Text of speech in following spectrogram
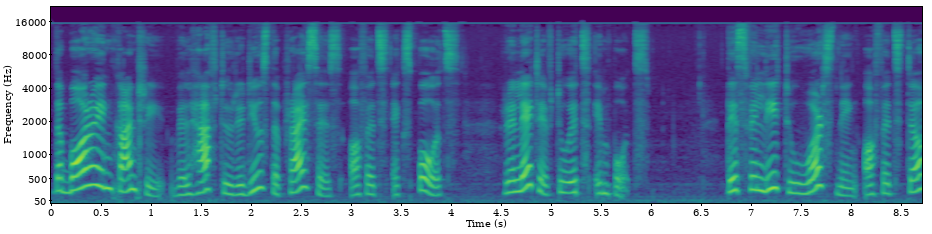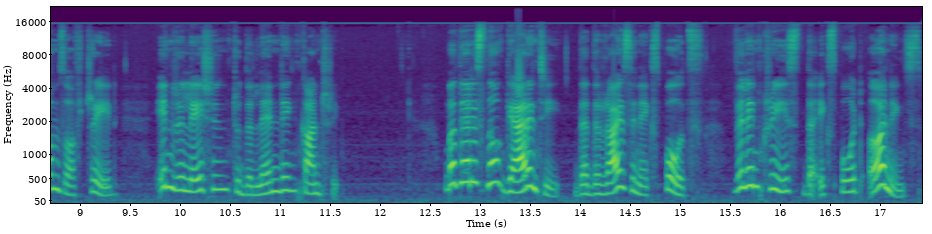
the borrowing country will have to reduce the prices of its exports relative to its imports. This will lead to worsening of its terms of trade in relation to the lending country. But there is no guarantee that the rise in exports will increase the export earnings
